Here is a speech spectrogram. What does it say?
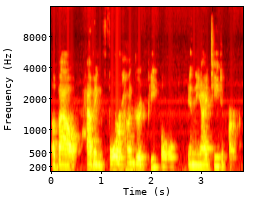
about having 400 people in the IT department.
